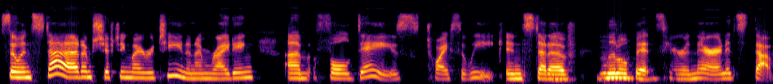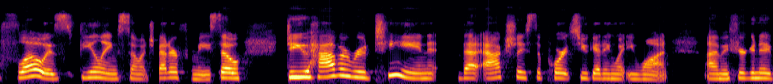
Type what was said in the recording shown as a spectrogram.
So instead I'm shifting my routine and I'm writing um, full days twice a week instead of little Mhm. bits here and there and it's that flow is feeling so much better for me. So do you have a routine that actually supports you getting what you want? Um, if you're going to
